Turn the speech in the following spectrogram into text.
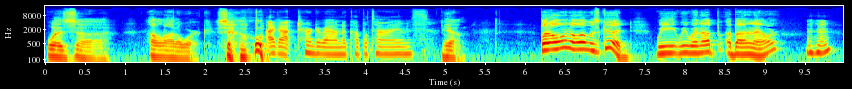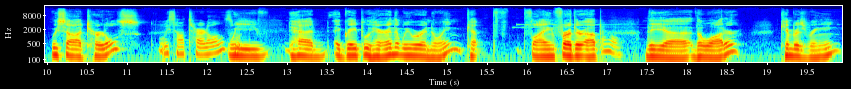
was uh, a lot of work. So I got turned around a couple times. yeah, but all in all, it was good. We we went up about an hour. Mm-hmm. We saw turtles. We saw turtles. We had a great blue heron that we were annoying. Kept f- flying further up Oh. the uh, the water. Kimbra's ringing.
